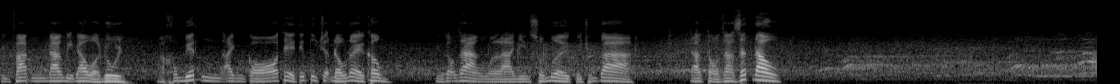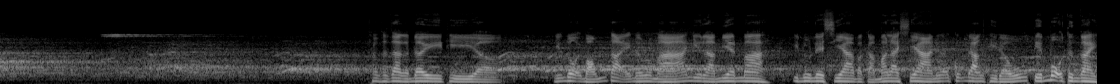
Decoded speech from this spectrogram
Thịnh Phát đang bị đau ở đùi và không biết anh có thể tiếp tục trận đấu này hay không. Nhưng rõ ràng là nhìn số 10 của chúng ta đang tỏ ra rất đau Trong thời gian gần đây thì ờ, những đội bóng tại Đông Nam Á như là Myanmar, Indonesia và cả Malaysia nữa cũng đang thi đấu tiến bộ từng ngày.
